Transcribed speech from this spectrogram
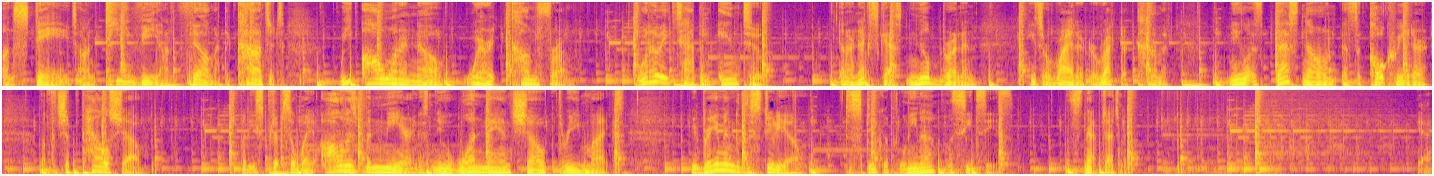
on stage, on TV, on film, at the concerts. We all want to know where it comes from. What are they tapping into? And our next guest, Neal Brennan, he's a writer, director, comic. Neal is best known as the co creator of The Chappelle Show. But he strips away all of his veneer in his new one man show, Three Mics. We bring him into the studio to speak with Lina Misitzis. Snap Judgment. Yeah.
